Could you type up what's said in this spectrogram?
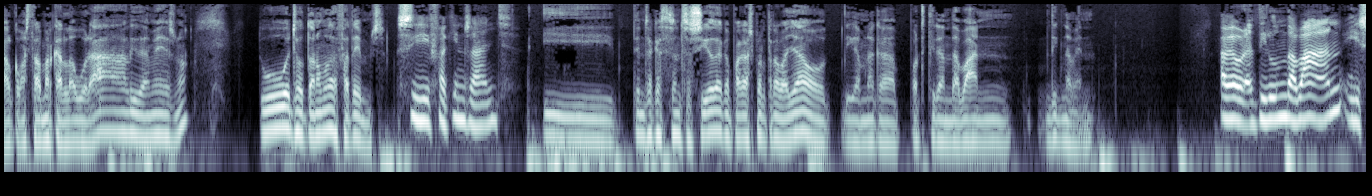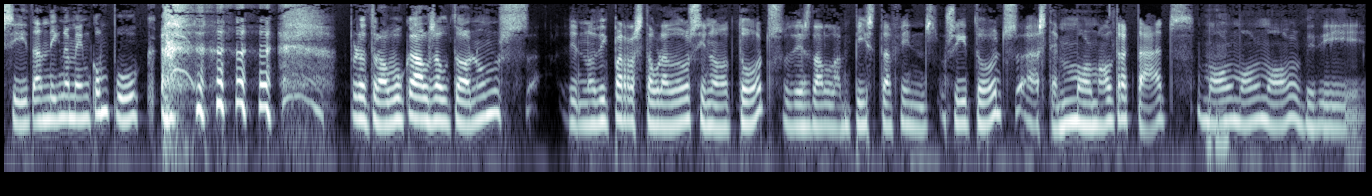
tal com està el mercat laboral i de més, no? Tu ets autònoma de fa temps sí, fa 15 anys. I tens aquesta sensació de que pagues per treballar o diguem-ne que pots tirar endavant dignament. A veure, tiro endavant i sí, tan dignament com puc. Però trobo que els autònoms, no dic per restauradors, sinó tots, des del lampista fins... O sigui, tots estem molt maltractats, molt, molt, molt. Vull dir,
